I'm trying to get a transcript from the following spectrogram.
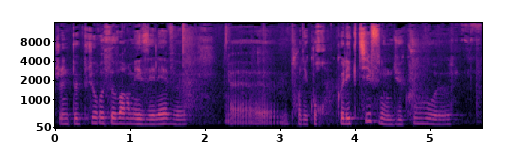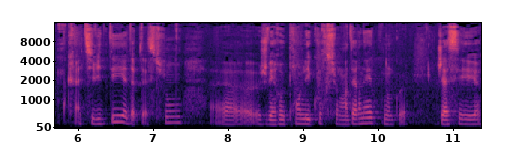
je ne peux plus recevoir mes élèves pour des cours collectifs, donc du coup créativité, adaptation. je vais reprendre les cours sur Internet, donc j'ai assez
